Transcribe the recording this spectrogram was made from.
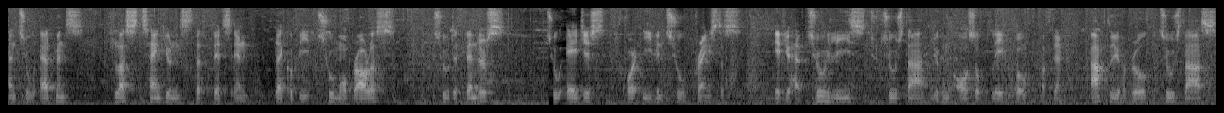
and 2 admins, plus tank units that fits in. That could be 2 more brawlers, 2 defenders, two Aegis, or even two Pranksters. If you have two Lees to 2 star, you can also play both of them. After you have rolled for 2 stars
